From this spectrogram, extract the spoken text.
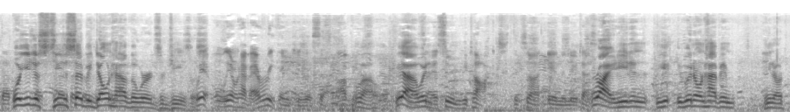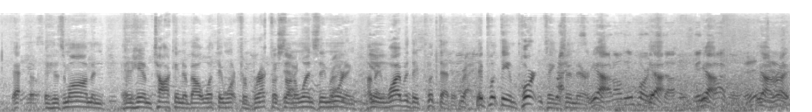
That's, Well, you just that's- you that's just said we don't have the words of Jesus. We, we don't have everything Jesus said, obviously. Well, yeah, we- I assume he talked. It's not in the New Testament. Right. He didn't. You, we don't have him. You know, his mom and, and him talking about what they want for breakfast on a Exactly. Wednesday Right. morning. I Yeah. mean, why would they put that in? Right. They put the important things in there. Right. Yeah. About all the important yeah. stuff in the yeah. Bible. And Yeah. Right.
